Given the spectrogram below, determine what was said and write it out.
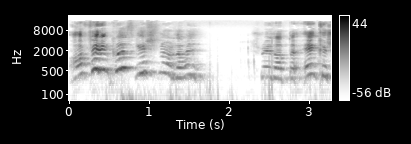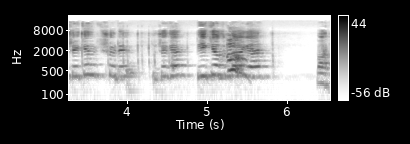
Aferin kız. Geçtin orada hadi. Şuraya da atla. En köşeye gel. Şöyle uca gel. Bir iki adım daha gel. Bak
